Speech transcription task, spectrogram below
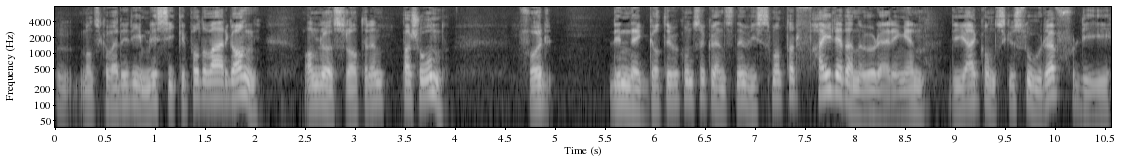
Man skal være rimelig sikker på det hver gang man løslater en person. For de negative konsekvensene hvis man tar feil i denne vurderingen, de er ganske store for de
